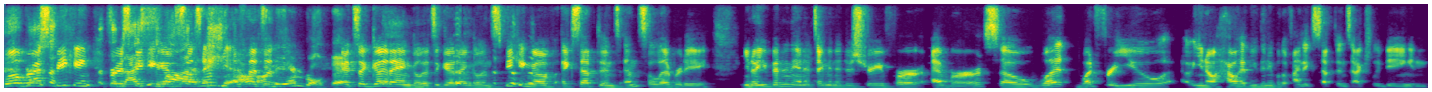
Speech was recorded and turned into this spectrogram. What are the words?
well, Bruce, That's a- speaking, that's a Bruce, nice speaking of slot. yes, that's on a, the Emerald then. it's a good angle. It's a good angle. And speaking of acceptance and celebrity, you know, you've been in the entertainment industry forever. So what what for you, you know, how have you been able to find acceptance actually being in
